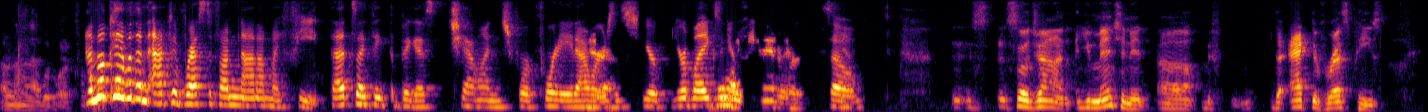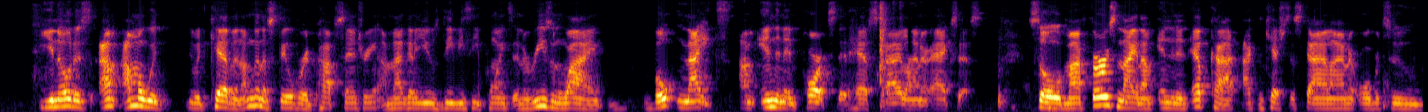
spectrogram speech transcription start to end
I don't know how that would work for me. I'm okay with an active rest if I'm not on my feet. That's I think the biggest challenge for 48 hours is your your legs and your feet. are hurt. So John, you mentioned it, uh, the active rest piece. You notice I'm, I'm with with Kevin. I'm going to stay over at Pop Century. I'm not going to use DVC points, and the reason why both nights I'm ending in parks that have Skyliner access. So my first night I'm ending in Epcot. I can catch the Skyliner over to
